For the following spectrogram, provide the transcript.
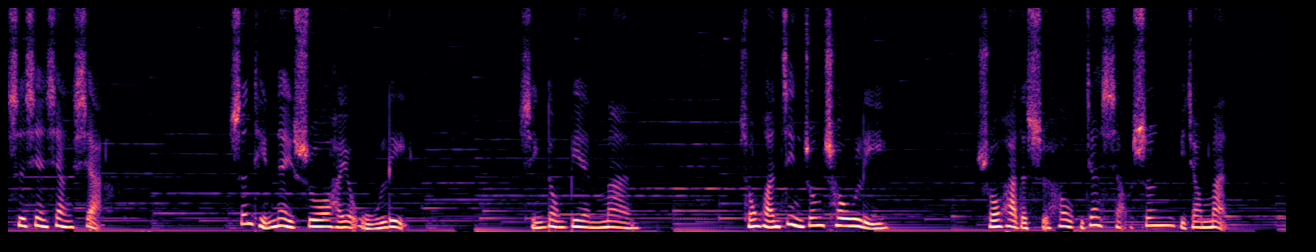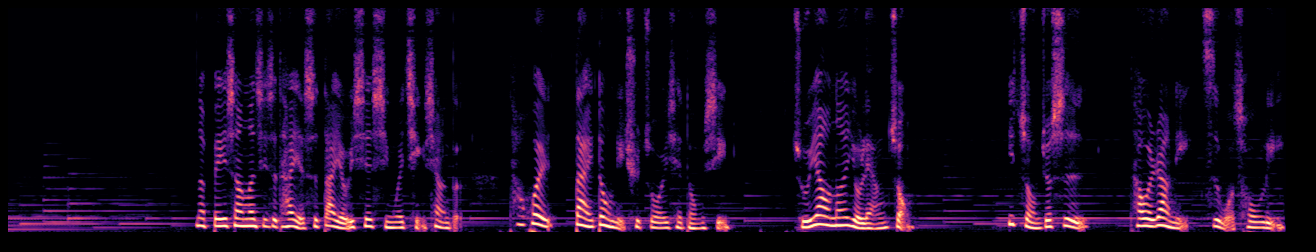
视线向下、身体内缩还有无力、行动变慢、从环境中抽离。说话的时候比较小声，比较慢。那悲伤呢？其实它也是带有一些行为倾向的，它会带动你去做一些东西。主要呢有两种，一种就是它会让你自我抽离，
